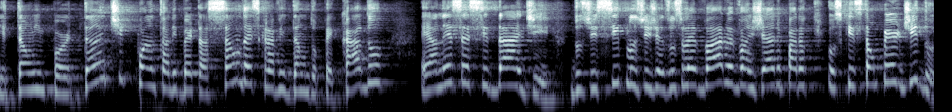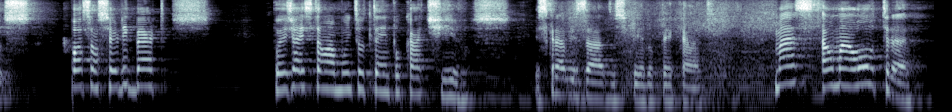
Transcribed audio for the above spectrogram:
e tão importante quanto a libertação da escravidão do pecado é a necessidade dos discípulos de Jesus levar o evangelho para que os que estão perdidos possam ser libertos, pois já estão há muito tempo cativos, escravizados pelo pecado. Mas há uma outra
